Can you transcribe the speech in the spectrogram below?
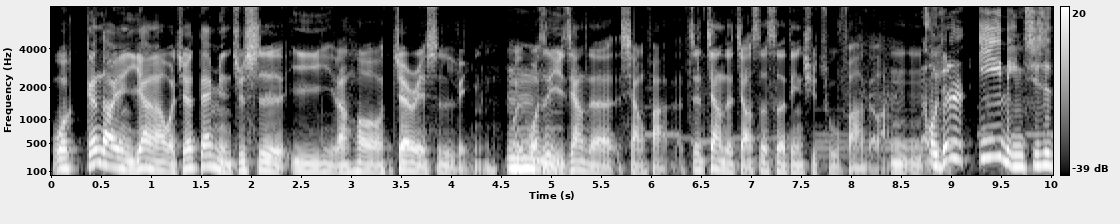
我跟导演一样啊，我觉得 Damian 就是一，然后 Jerry 是零，嗯、我我是以这样的想法，这这样的角色设定去出发的啦。嗯嗯，我觉得一零其实，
